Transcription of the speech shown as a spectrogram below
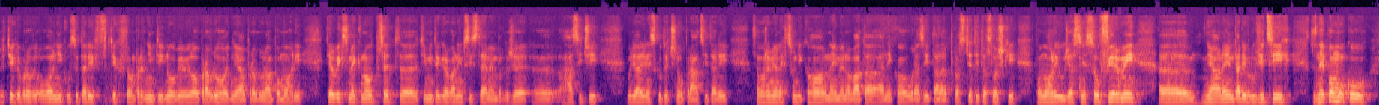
že těch dobrovolníků se tady v, těch, v tom prvním týdnu objevilo opravdu hodně a opravdu nám pomohli. Chtěl bych smeknout před tím integrovaným systémem, protože hasiči udělali neskutečnou práci tady. Samozřejmě nechci nikoho nejmenovat a, a někoho urazit, ale prostě tyto složky pomohly úžasně. Jsou firmy, eh, já nevím, tady v Lužicích, z Nepomuku, eh,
